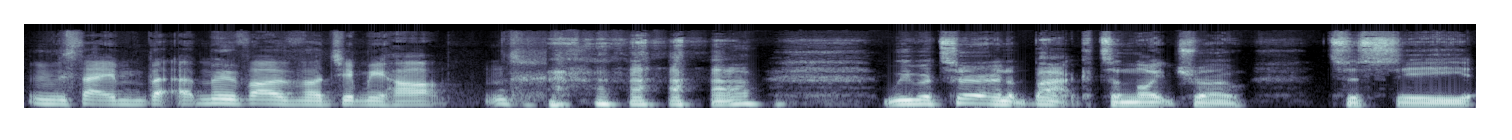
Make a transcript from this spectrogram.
the same. But uh, move over, Jimmy Hart. we return back to Nitro to see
